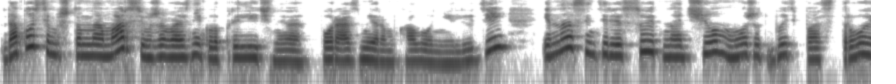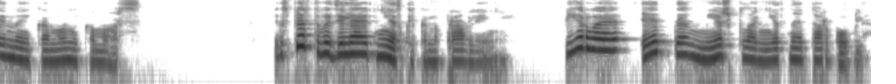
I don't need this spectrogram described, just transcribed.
допустим, что на Марсе уже возникла приличная по размерам колония людей, и нас интересует, на чем может быть построена экономика Марса. Эксперты выделяют несколько направлений. Первое – это межпланетная торговля.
